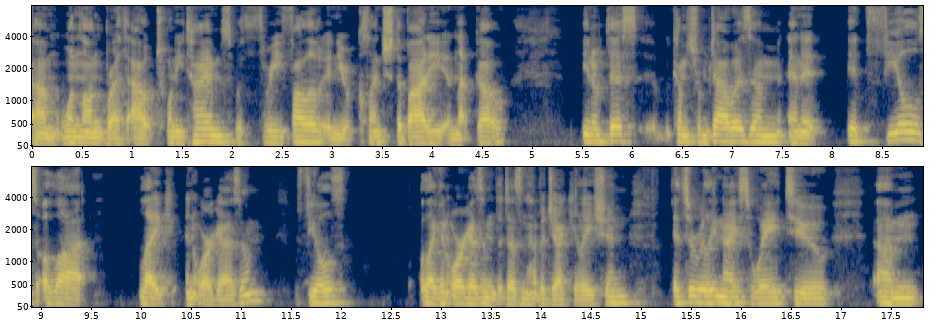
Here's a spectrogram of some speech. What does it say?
um, one long breath out 20 times with three followed, and you clench the body and let go. You know, this comes from Taoism and it, it feels a lot like an orgasm feels like an orgasm that doesn't have ejaculation. It's a really nice way to um,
